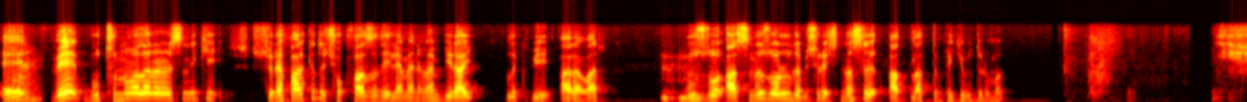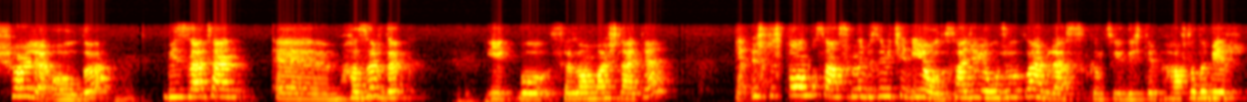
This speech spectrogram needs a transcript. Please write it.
Ee, evet. Ve bu turnuvalar arasındaki süre farkı da çok fazla değil. Hemen hemen bir aylık bir ara var. Hı hı. Bu zor, aslında zorlu da bir süreç. Nasıl atlattın peki bu durumu? Şöyle oldu. Biz zaten e, hazırdık ilk bu sezon başlarken. Ya üst üste olması aslında bizim için iyi oldu. Sadece yolculuklar biraz sıkıntıydı. İşte haftada bir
